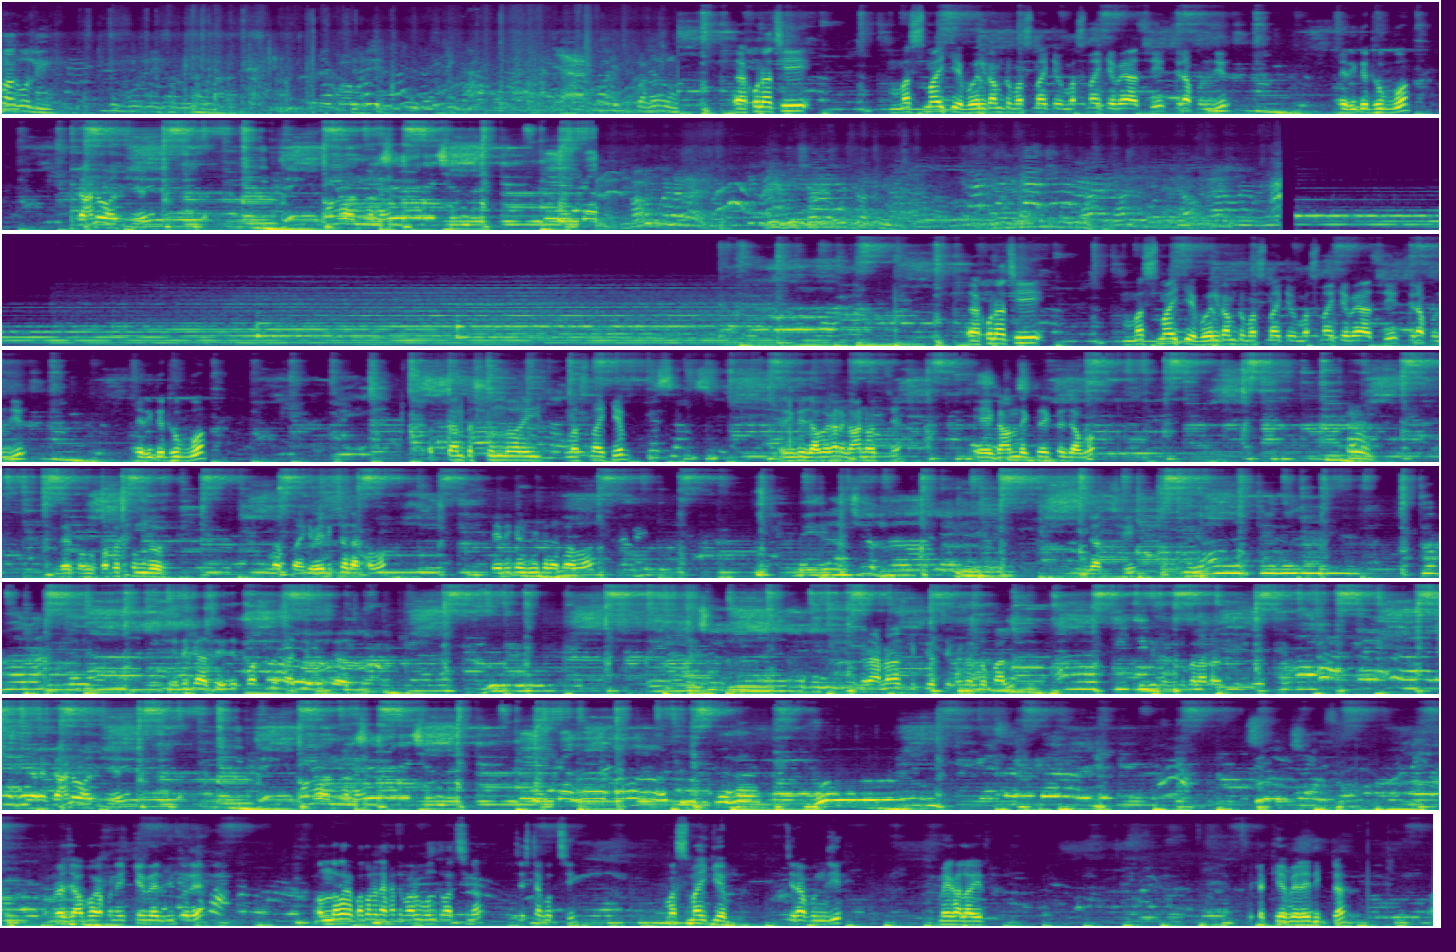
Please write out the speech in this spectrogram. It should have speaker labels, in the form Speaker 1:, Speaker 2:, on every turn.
Speaker 1: পাগলি। এখন আছি মাসমাই কেব ওয়েলকাম টু মাসমাই কেব মাসমাই কেবে আছি চিরাপুঞ্জির। এদিক দিয়ে ঢুকবো। গানও হচ্ছে। মনোরঞ্জনে এখন আছি মাসমাই কেব ওয়েলকাম টু মাসমাই কেব মাসমাই কেবে আছি, চিরাপুঞ্জির। এদিক ঢুকবো। অত্যন্ত সুন্দর এই মাসমাই কেব এদিক যাব, এখানে গান হচ্ছে। এই গান দেখতে দেখতে যাব। দেখুন, কত সুন্দর। এদিকটা দেখাবো। এদিকের ভিউটা দেখাবো। যাচ্ছি। এদিকে আছে, এই যে বস্ত্র সাজিয়ে বসে আছে। আনারস বিক্রি হচ্ছে, এখানকার লোকাল। লোকাল আনারস বিক্রি হচ্ছে। গানও হচ্ছে আমরা যাব এখন এই কেবের ভিতরে। অন্ধকারে কতটা দেখাতে পারব বলতে পারছি না, চেষ্টা করছি। মাসমাই কেব, চেরাপুঞ্জি, মেঘালয়ের। এটা কেবের এই দিকটা।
